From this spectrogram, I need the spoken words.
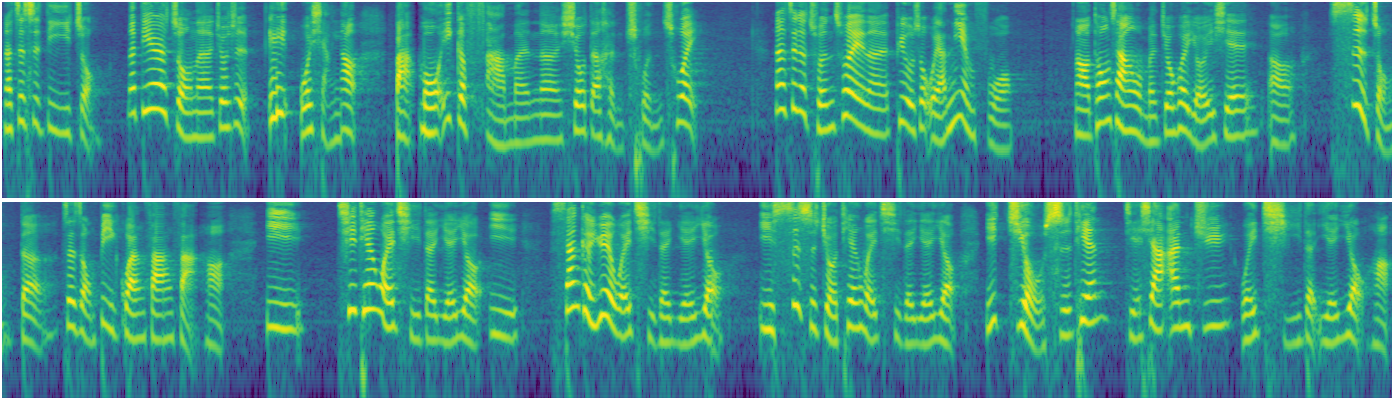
那这是第一种。那第二种呢，就是诶，我想要把某一个法门呢修得很纯粹。那这个纯粹呢，譬如说我要念佛，啊，通常我们就会有一些呃四种的这种闭关方法，哈。以七天为期的也有，以三个月为期的也有，以四十九天为期的也有，以九十天结下安居为期的也有哈。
